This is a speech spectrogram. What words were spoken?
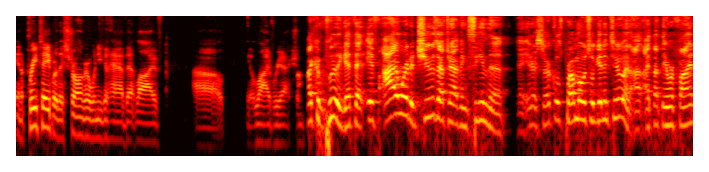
in a pre-tape? Or are they stronger when you can have that live, uh, you know, live reaction? I completely get that. If I were to choose after having seen the Inner Circles promo, which we'll get into, and I, I thought they were fine.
